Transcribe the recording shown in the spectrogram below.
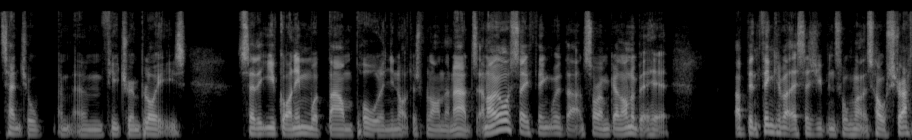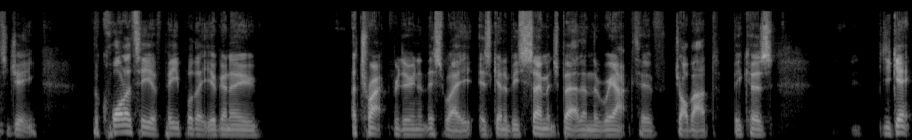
potential um, um, future employees so that you've got an inward bound pool and you're not just relying on ads. And I also think with that, I'm sorry, I'm going on a bit here. I've been thinking about this as you've been talking about this whole strategy. The quality of people that you're going to attract through doing it this way is going to be so much better than the reactive job ad because you get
